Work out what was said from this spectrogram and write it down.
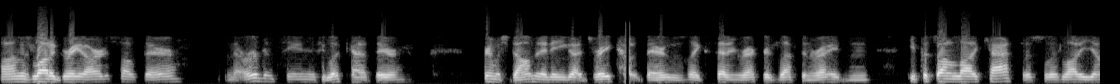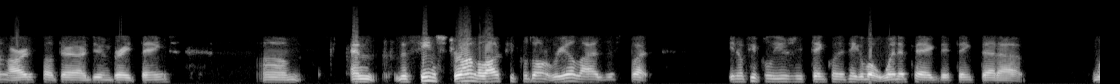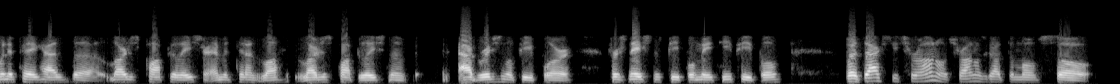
Um, there's a lot of great artists out there in the urban scene. If you look at it, they're pretty much dominating. You got Drake out there who's like setting records left and right, and he puts on a lot of cats. So there's a lot of young artists out there that are doing great things. Um, and the scene's strong. A lot of people don't realize this, but you know, people usually think when they think about Winnipeg, they think that uh, Winnipeg has the largest population, or Edmonton has the largest population of Aboriginal people or First Nations people, Métis people. But it's actually Toronto. Toronto's got the most. So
